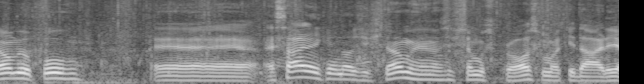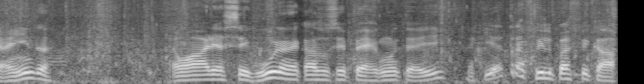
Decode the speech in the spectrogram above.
Então, meu povo, é, essa área que nós estamos, né, nós estamos próximo aqui da areia ainda. É uma área segura, né? Caso você pergunte aí. Aqui é tranquilo para ficar.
